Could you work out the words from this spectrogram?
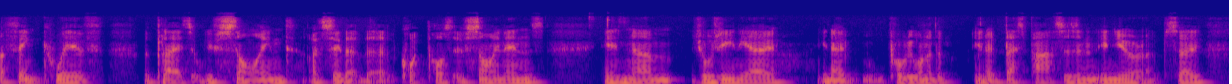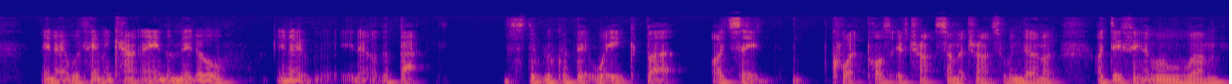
I think with the players that we've signed, I'd say that they're quite positive signings. In um, Jorginho, you know, probably one of the you know best passers in, in Europe. So, you know, with him and Kante in the middle, you know, you know, the back still look a bit weak, but I'd say quite positive tra- summer transfer window, and I, I do think that we'll um,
